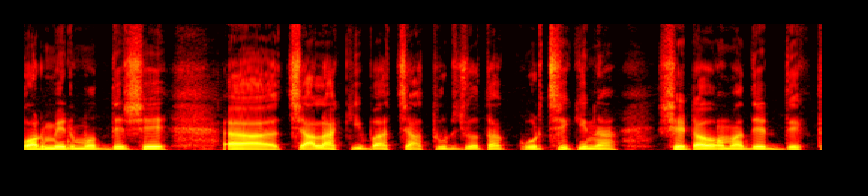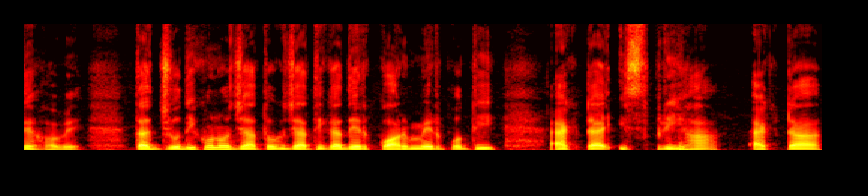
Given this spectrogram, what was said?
কর্মের মধ্যে সে চালাকি বা চাতুর্যতা করছে কি না সেটাও আমাদের দেখতে হবে। তা যদি কোনো জাতক জাতিকাদের কর্মের প্রতি একটা স্পৃহা একটা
